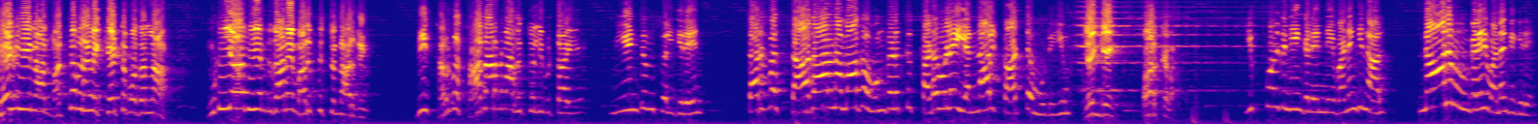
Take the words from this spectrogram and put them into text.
கேள்வியை நான் மற்றவர்களை கேட்ட போதெல்லாம் முடியாது என்று தானே மறுத்து சொன்னார்கள். நீ சர்வ சாதாரணமாக சொல்லிவிட்டாயே. மீண்டும் சொல்கிறேன் சர்வ சாதாரணமாக உங்களுக்கு கடவுளை என்னால் காட்ட முடியும். எங்கே? பார்க்கலாம். இப்பொழுது நீங்கள் என்னை வணங்கினால் நானும் உங்களை வணங்குகிறேன்.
